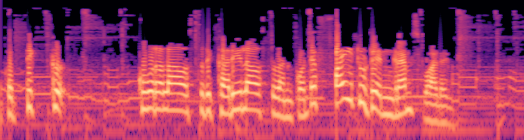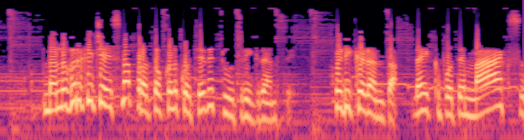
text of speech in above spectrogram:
ఒక థిక్ కూరలా వస్తుంది కర్రీలా వస్తుంది అనుకుంటే ఫైవ్ టు టెన్ గ్రామ్స్ వాడండి. నలుగురికి చేసిన ప్రతి ఒక్కరికి వచ్చేది టూ త్రీ గ్రామ్సే. పిడికెడంతా. లేకపోతే మ్యాక్స్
